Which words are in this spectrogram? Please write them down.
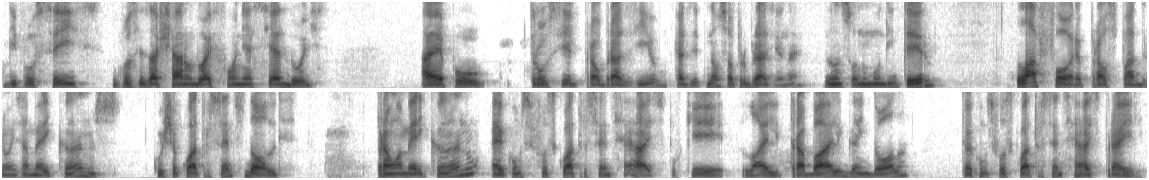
de vocês o que vocês acharam do iPhone SE 2. A Apple trouxe ele para o Brasil, quer dizer, não só para o Brasil, né? Lançou no mundo inteiro. Lá fora, para os padrões americanos, custa 400 dólares. Para um americano, é como se fosse 400 reais, porque lá ele trabalha e ganha em dólar, então é como se fosse 400 reais para ele.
